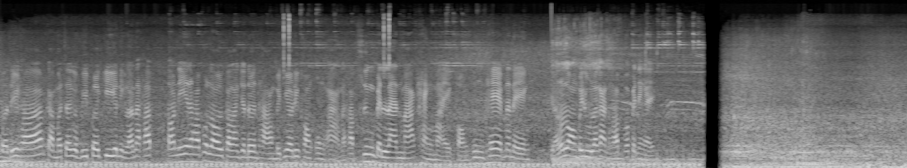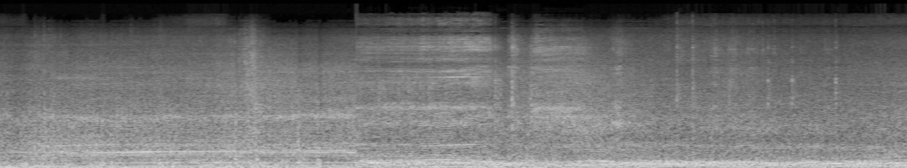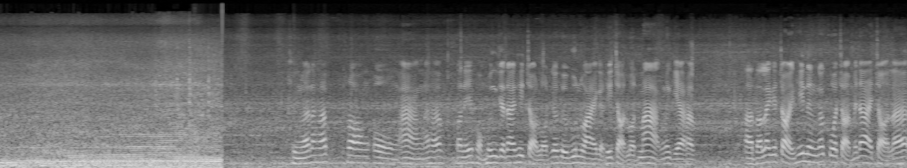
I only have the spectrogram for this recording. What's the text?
สวัสดีครับ กลับมาเจอกับวีเปอร์กีกันอีกแล้วนะครับ ตอนนี้นะครับพวกเรากำลังจะเดินทางไปเที่ยวที่คลององอ่างนะครับ ซึ่งเป็นแลนด์มาร์คแห่งใหม่ของกรุงเทพนั่นเอง เดี๋ยวเราลองไปดูแล้วกันครับว่าเป็นยังไง ถึงแล้วนะครับ คลองโอ่งอ่างนะครับ ตอนนี้ผมเพิ่งจะได้ที่จอดรถก็คือวุ่นวายกับที่จอดรถมากเมื่อกี้ครับอตอนแรกจะจอดอีกที่หนึ่งก็กลัวจอดไม่ได้จอดแล้ว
